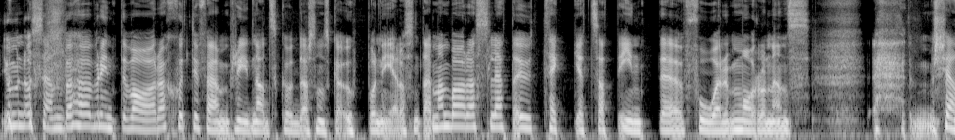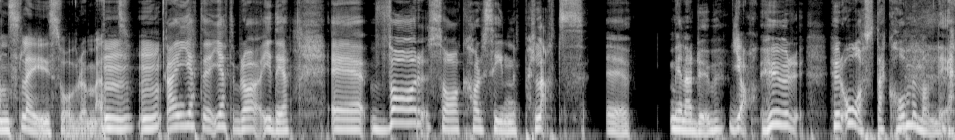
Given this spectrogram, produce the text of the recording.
Jo, men och sen behöver det inte vara 75 prydnadskuddar som ska upp och ner och sånt där. Man bara släta ut täcket så att det inte får morgonens eh, känsla i sovrummet. Mm, mm. Ja, jätte, jättebra idé. Eh, var sak har sin plats, eh, menar du. Ja. Hur, hur åstadkommer man det?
